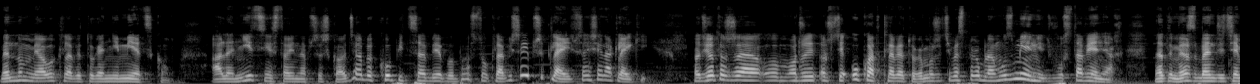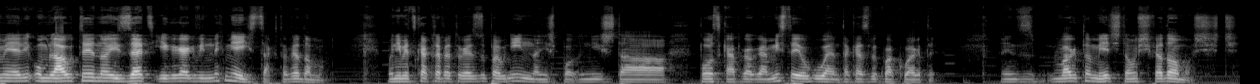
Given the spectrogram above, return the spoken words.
będą miały klawiaturę niemiecką, ale nic nie stoi na przeszkodzie, aby kupić sobie po prostu klawisze i przykleić, w sensie naklejki. Chodzi o to, że um, oczywiście układ klawiatury możecie bez problemu zmienić w ustawieniach, natomiast będziecie mieli umlauty, no i Z, Y w innych miejscach, to wiadomo. Bo niemiecka klawiatura jest zupełnie inna niż, po, niż ta polska programisty i ogółem taka zwykła QWERTY. Więc warto mieć tą świadomość.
